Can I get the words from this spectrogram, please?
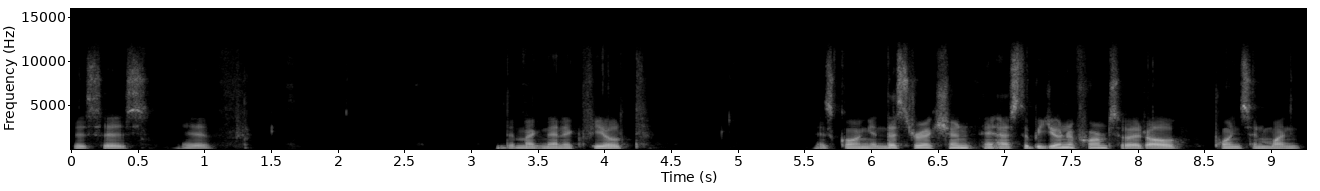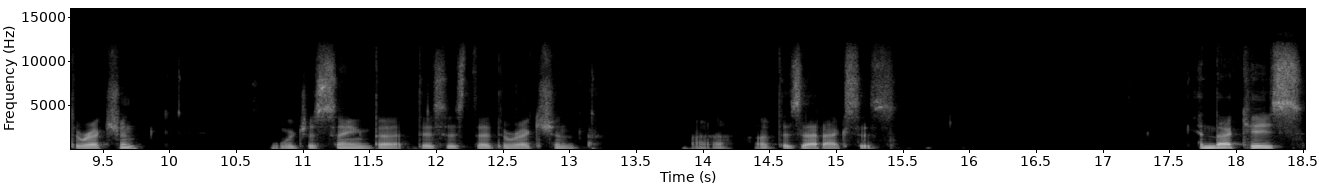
this is if the magnetic field is going in this direction, it has to be uniform, so it all points in one direction. We're just saying that this is the direction uh, of the z-axis. In that case,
